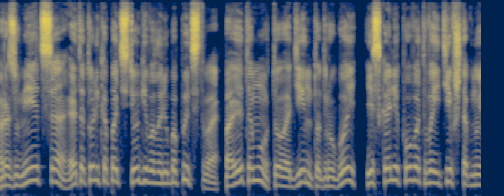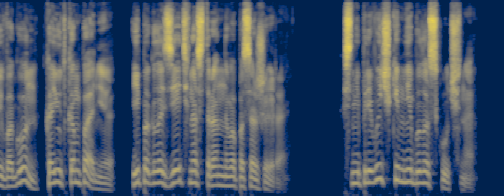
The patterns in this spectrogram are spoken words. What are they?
Разумеется, это только подстегивало любопытство, поэтому то один, то другой искали повод войти в штабной вагон, кают-компанию, и поглазеть на странного пассажира. С непривычки мне было скучно.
